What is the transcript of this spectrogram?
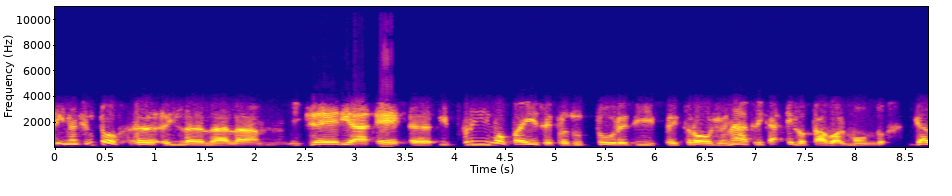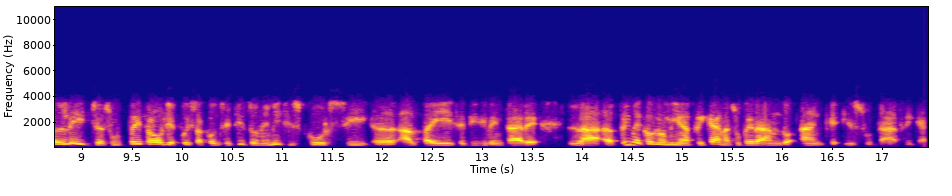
Sì, innanzitutto eh, il, la, la, Nigeria è eh, il primo paese produttore di petrolio in Africa e l'ottavo al mondo. Galleggia sul petrolio e questo ha consentito nei mesi scorsi eh, al paese di diventare la eh, prima economia africana superando anche il Sudafrica.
